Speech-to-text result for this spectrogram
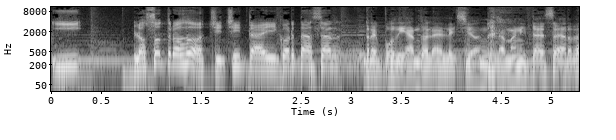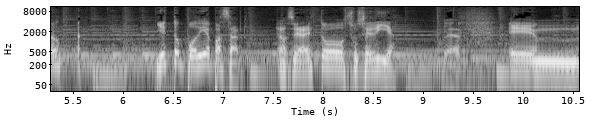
Y los otros dos, Chichita y Cortázar, repudiando la elección de la manita de cerdo. Y esto podía pasar, o sea, esto sucedía. Claro. Eh,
